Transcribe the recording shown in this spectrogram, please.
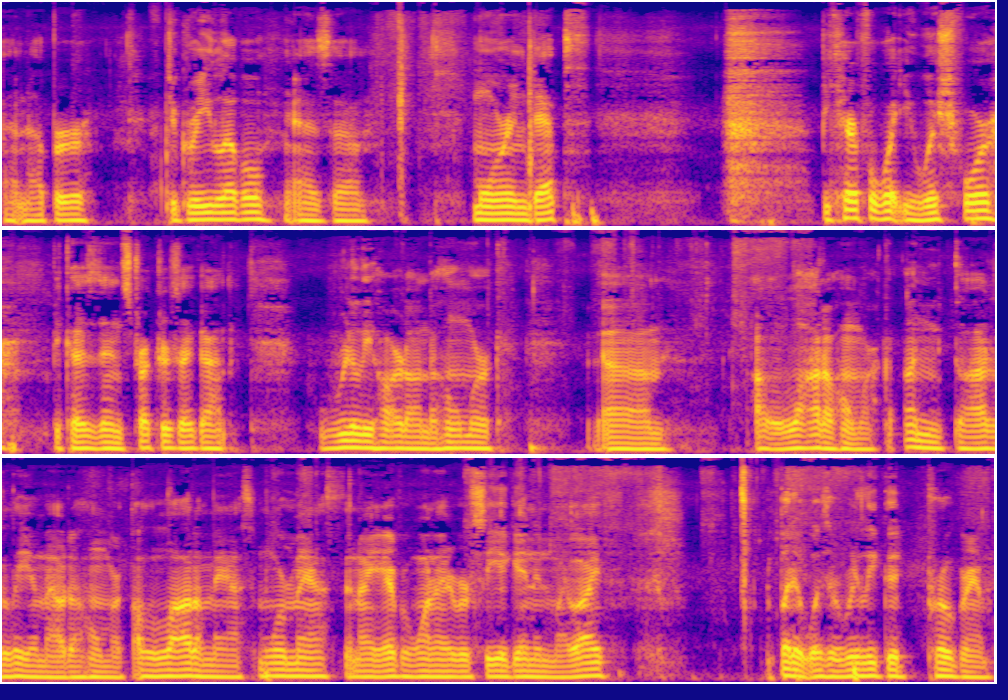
an upper degree level, as uh, more in depth. Be careful what you wish for because the instructors I got really hard on the homework. Um, a lot of homework, ungodly amount of homework, a lot of math, more math than I ever want to ever see again in my life. But it was a really good program.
